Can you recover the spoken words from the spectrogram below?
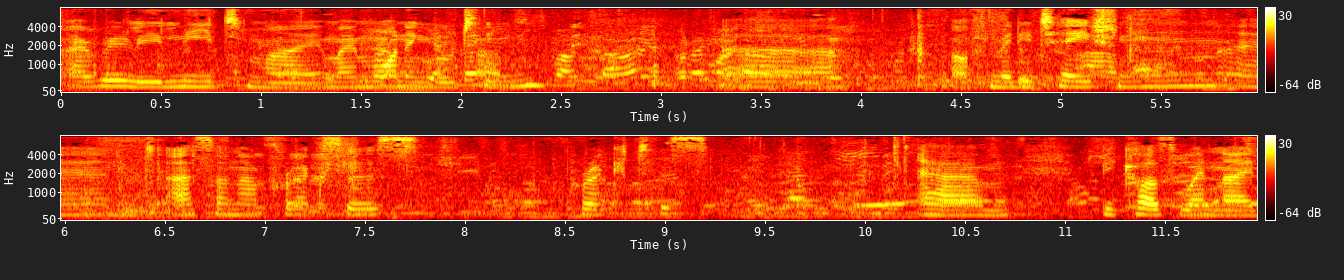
I really need my, my morning routine uh, of meditation and asana practice. Practice, um, because when I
